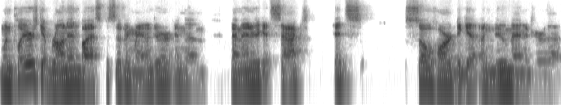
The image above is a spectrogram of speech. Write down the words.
when players get run in by a specific manager and then that manager gets sacked, it's so hard to get a new manager that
